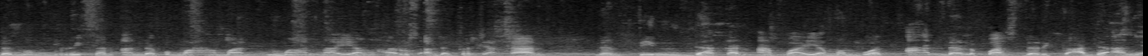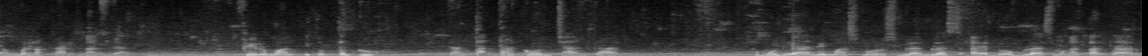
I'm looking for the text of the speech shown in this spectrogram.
dan memberikan Anda pemahaman mana yang harus Anda kerjakan dan tindakan apa yang membuat Anda lepas dari keadaan yang menekan Anda. Firman itu teguh dan tak tergoncangkan. Kemudian di Mazmur 19 ayat 12 mengatakan,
